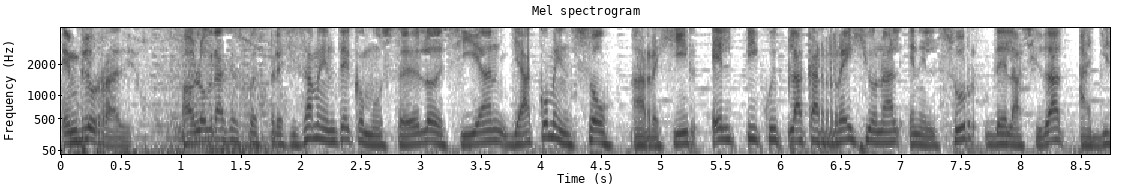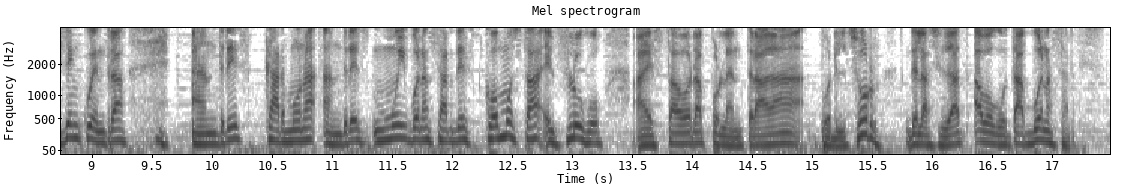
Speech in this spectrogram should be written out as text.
en Blue Radio. Pablo, gracias. Pues precisamente como ustedes lo decían, ya comenzó a regir el pico y placa regional en el sur de la ciudad. Allí se encuentra Andrés Carmona. Andrés, muy buenas tardes. ¿Cómo está el flujo a esta hora por la entrada por el sur de la ciudad a Bogotá? Buenas tardes.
